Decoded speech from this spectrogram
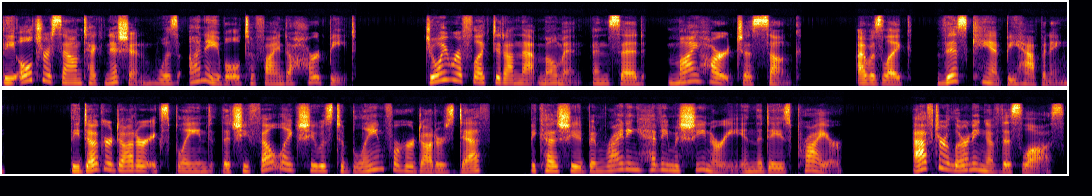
the ultrasound technician was unable to find a heartbeat. Joy reflected on that moment and said, My heart just sunk. I was like, this can't be happening. The Duggar daughter explained that she felt like she was to blame for her daughter's death because she had been riding heavy machinery in the days prior. After learning of this loss,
